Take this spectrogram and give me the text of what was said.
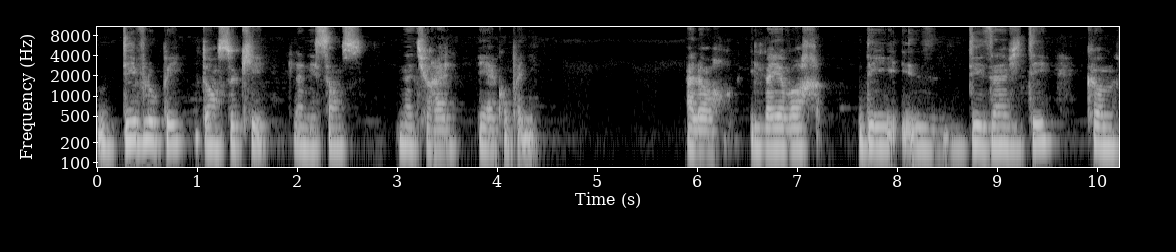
développées dans ce qu'est la naissance naturelle et accompagnée. Alors, il va y avoir des, invités comme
